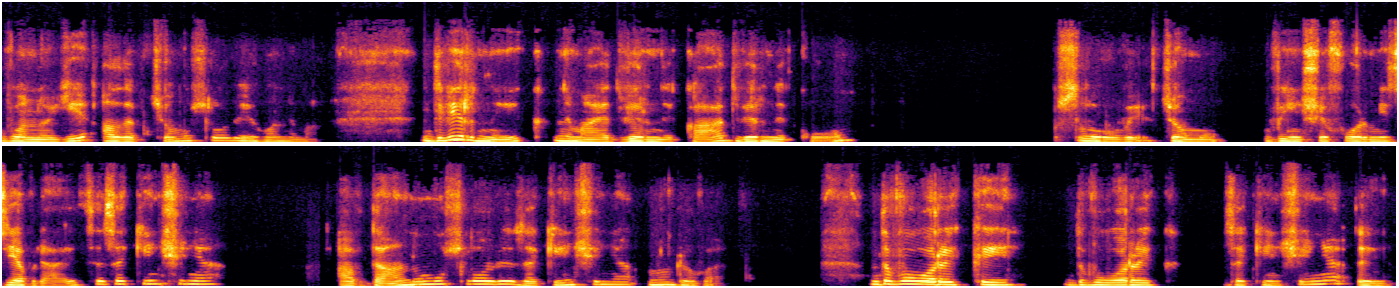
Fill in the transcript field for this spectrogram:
Воно є, але в цьому слові його нема. Двірник, немає двірника, двірником. В цьому в іншій формі з'являється закінчення, а в даному слові закінчення нульове. Дворики, дворик, закінчення и.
